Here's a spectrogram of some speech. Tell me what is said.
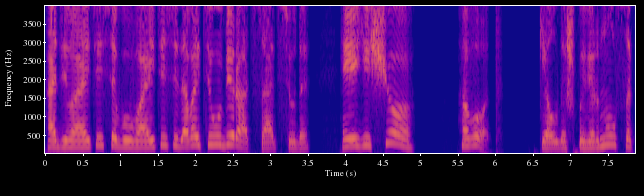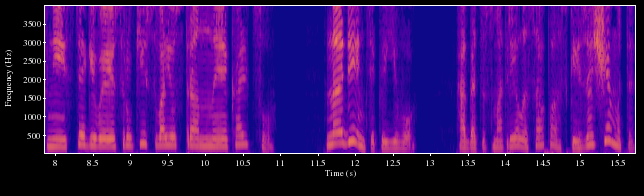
Одевайтесь, обувайтесь и давайте убираться отсюда. И еще... Вот. Келдыш повернулся к ней, стягивая с руки свое странное кольцо. «Наденьте-ка его». Агата смотрела с опаской. «Зачем это?»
